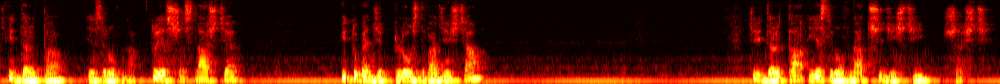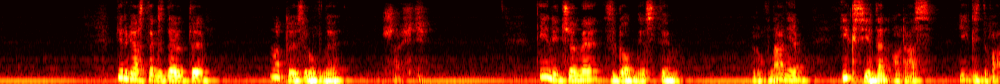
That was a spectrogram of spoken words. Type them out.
czyli delta jest równa. Tu jest 16 i tu będzie plus 20, czyli delta jest równa 36. Pierwiastek z delty, no to jest równy 6. I liczymy zgodnie z tym równaniem x1 oraz x2.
